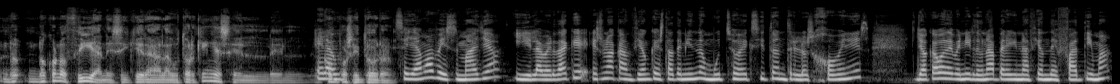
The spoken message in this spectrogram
no, no conocía ni siquiera al autor. ¿Quién es el, el, el compositor? Se llama Besmaya y la verdad que es una canción que está teniendo mucho éxito entre los jóvenes. Yo acabo de venir de una peregrinación de Fátima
